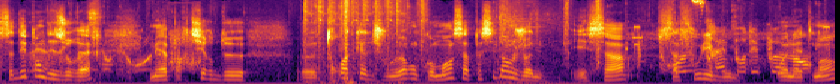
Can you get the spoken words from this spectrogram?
ça dépend des horaires, mais à partir de 3-4 euh, joueurs, on commence à passer dans le jaune. Et ça, ça fout les boules, honnêtement.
